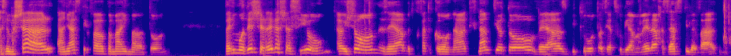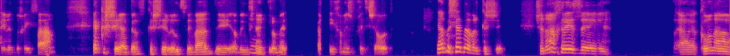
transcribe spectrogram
אז למשל, אני רצתי כבר פעמיים מרתון, ואני מודה שרגע שהסיום, הראשון, זה היה בתקופת הקורונה, תכננתי אותו, ואז ביטלו אותו, אז יצאו בים המלח, אז רצתי לבד, מטיילת בחיפה. היה קשה אגב, קשה לרוץ לבד, 42 אה, כן. קילומטר, לקחתי חמש וחצי שעות. היה בסדר, אבל קשה. שנה אחרי זה, הקורונה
